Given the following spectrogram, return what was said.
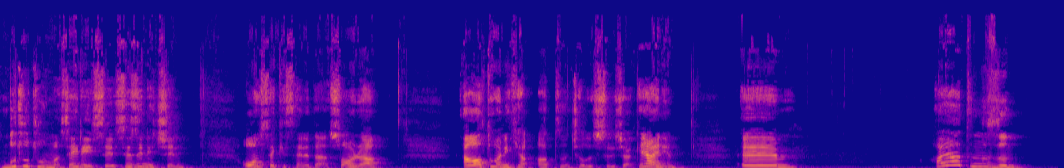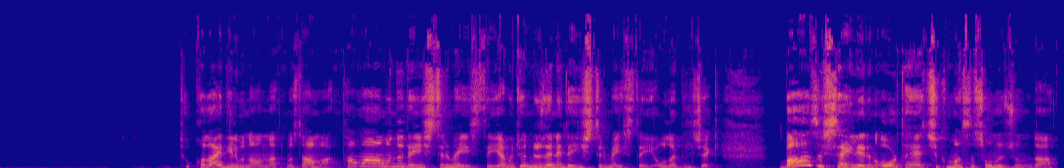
Bu tutulma serisi sizin için 18 seneden sonra 6-12 hattını çalıştıracak. Yani e, hayatınızın çok kolay değil bunu anlatması ama tamamını değiştirme isteği ya bütün düzeni değiştirme isteği olabilecek. Bazı şeylerin ortaya çıkması sonucunda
